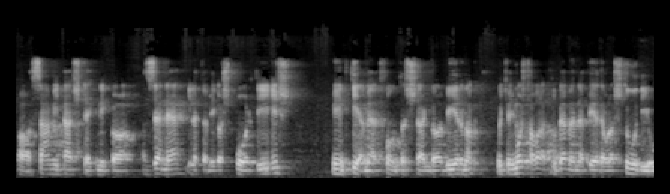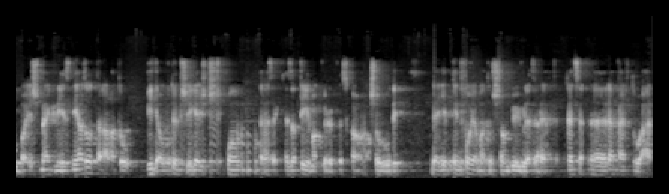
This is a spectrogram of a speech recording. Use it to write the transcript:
a számítástechnika, a zene, illetve még a sport is, mind kiemelt fontossággal bírnak. Úgyhogy most, ha valaki bemenne például a stúdióba és megnézni, az ott található videók többsége is pont ezekhez a témakörökhöz kapcsolódik. De egyébként folyamatosan bővül ez a repertoár.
